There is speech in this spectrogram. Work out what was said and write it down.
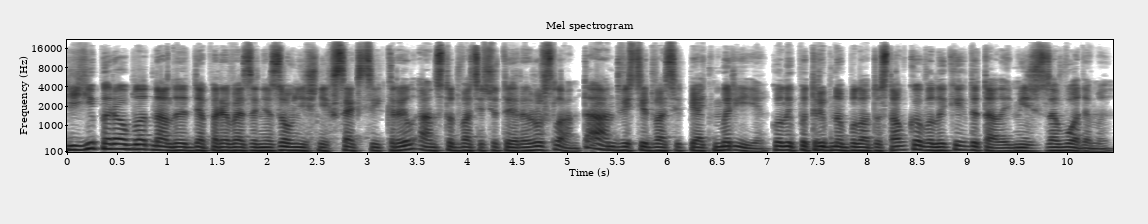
Її переобладнали для перевезення зовнішніх секцій крил Ан-124 Руслан та Ан-225 Мрія, коли потрібна була доставка великих деталей між заводами.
